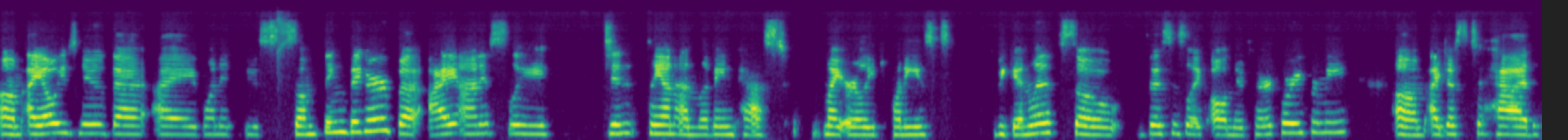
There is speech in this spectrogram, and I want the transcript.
Um, I always knew that I wanted to do something bigger, but I honestly didn't plan on living past my early 20s to begin with. So this is like all new territory for me. Um, I just had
